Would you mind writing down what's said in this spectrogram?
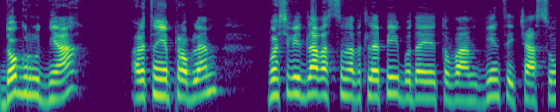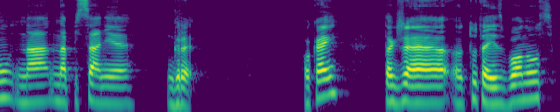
do grudnia, ale to nie problem. Właściwie dla Was to nawet lepiej, bo daje to Wam więcej czasu na napisanie gry. Ok? Także e, tutaj jest bonus.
